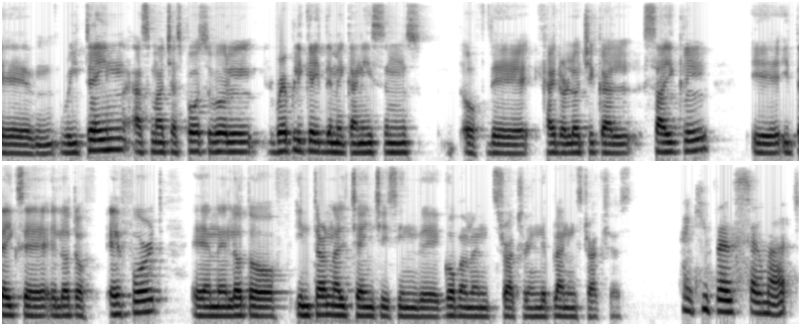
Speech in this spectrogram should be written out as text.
um, retain as much as possible, replicate the mechanisms of the hydrological cycle, it, it takes a, a, lot of effort and a lot of internal changes in the government structure, in the planning structures. Thank you both so much.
